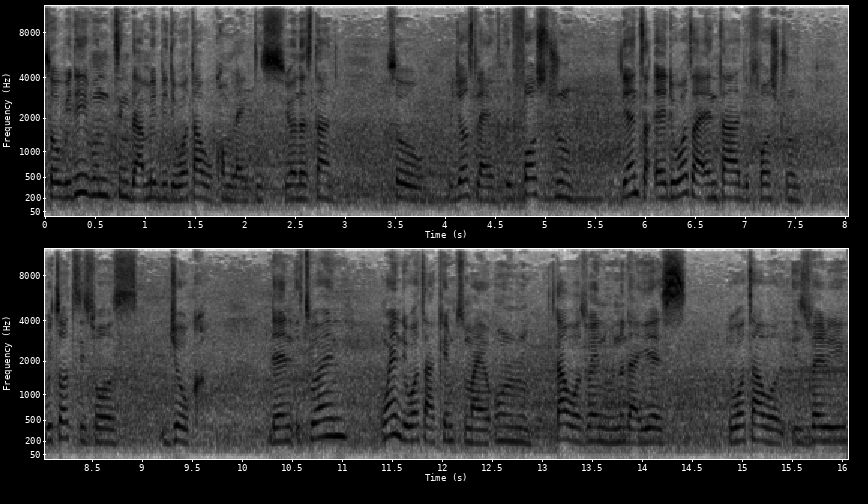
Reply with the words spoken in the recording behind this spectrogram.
So we didn't even think that maybe the water would come like this, you understand? So we just like the first room, the, enter, uh, the water entered the first room. We thought it was joke. Then it went when the water came to my own room, that was when we know that yes, the water was is very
